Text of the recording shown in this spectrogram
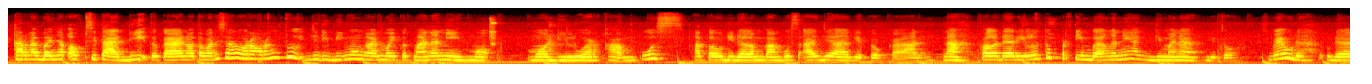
karena banyak opsi tadi itu kan otomatis kan orang-orang tuh jadi bingung kan mau ikut mana nih? Mau mau di luar kampus atau di dalam kampus aja gitu kan. Nah kalau dari lu tuh pertimbangannya gimana gitu sebenarnya udah udah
